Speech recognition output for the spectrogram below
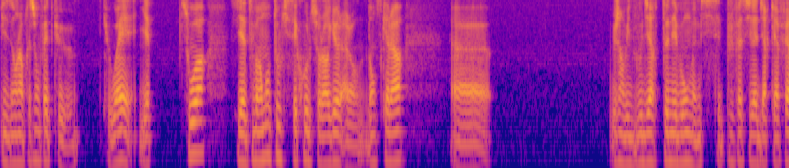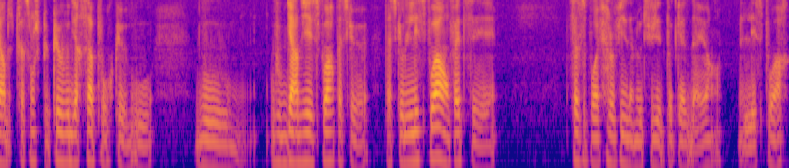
qu'ils ont l'impression en fait que, que ouais, il y a soit il y a vraiment tout qui s'écroule sur leur gueule. Alors dans ce cas-là, j'ai envie de vous dire tenez bon, même si c'est plus facile à dire qu'à faire. De toute façon, je peux que vous dire ça pour que vous vous, vous gardiez espoir parce que parce que l'espoir en fait c'est ça, ça pourrait faire l'office d'un autre sujet de podcast d'ailleurs, hein. l'espoir.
